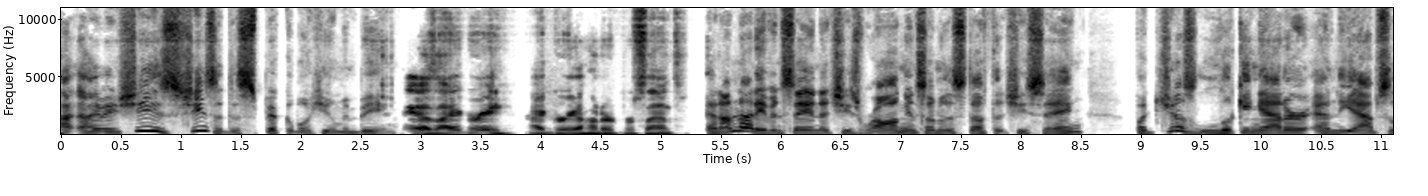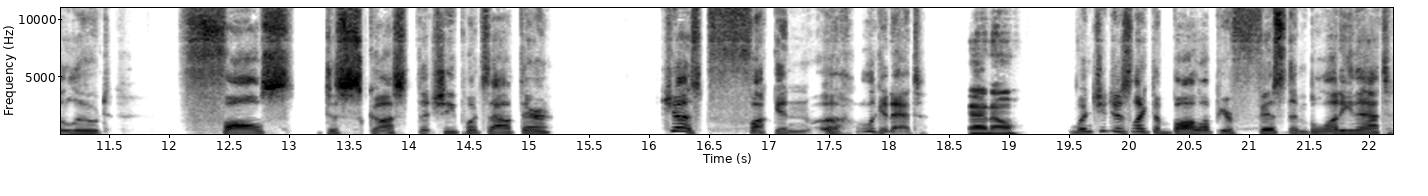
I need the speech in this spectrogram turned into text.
I, I mean, she's she's a despicable human being, yes i agree. I agree 100% and I'm not even saying that she's wrong in some of the stuff that she's saying, but just looking at her and the absolute false disgust that she puts out there, just fucking ugh, look at that. i know. Wouldn't you just like to ball up your fist and bloody that?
